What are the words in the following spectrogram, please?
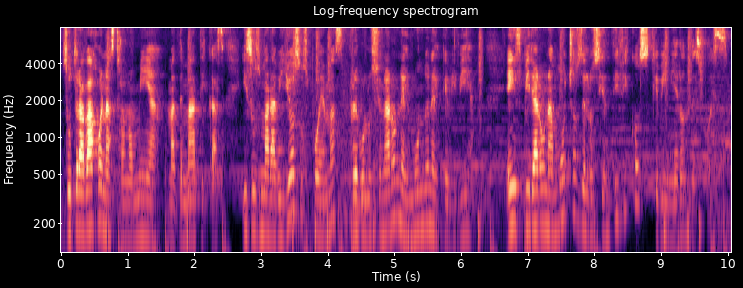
Su trabajo en astronomía, matemáticas y sus maravillosos poemas revolucionaron el mundo en el que vivía e inspiraron a muchos de los científicos que vinieron después.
